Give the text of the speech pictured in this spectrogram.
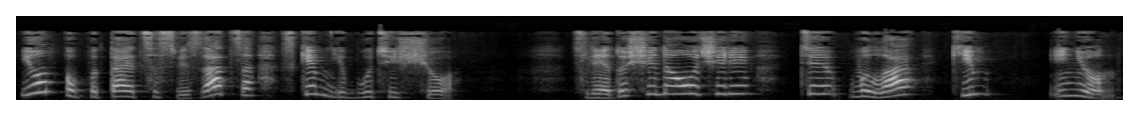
и он попытается связаться с кем-нибудь еще. Следующей на очереди была Ким Иньон,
